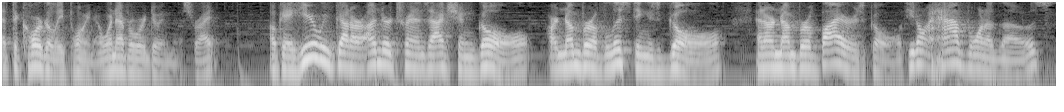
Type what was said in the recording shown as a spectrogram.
at the quarterly point or whenever we're doing this, right? Okay, here we've got our under transaction goal, our number of listings goal, and our number of buyers goal. If you don't have one of those,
